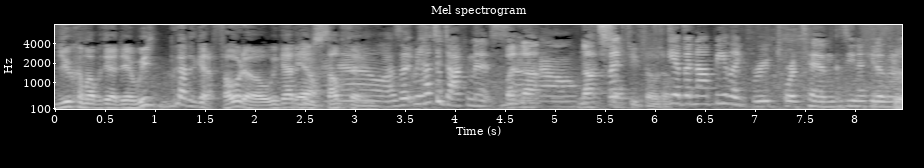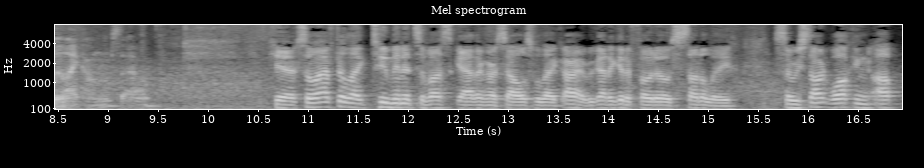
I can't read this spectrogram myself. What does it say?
you come up with the idea. We, we got to get a photo. We got to Yeah. do something. I, know. I was like, we have to document it But not- somehow. not selfie photo. Yeah, but not be like rude towards him because you know he doesn't really like them. So Yeah, so after like two minutes of us gathering ourselves, we're like, all right, we got to get a photo subtly. So we start walking up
